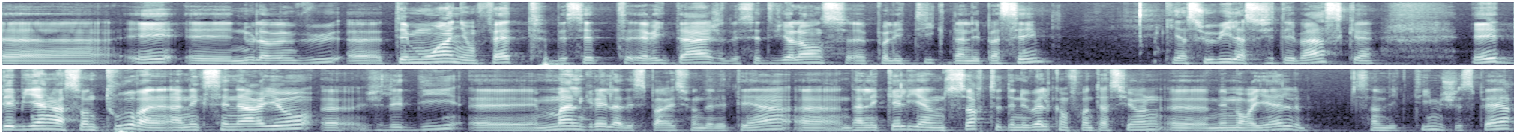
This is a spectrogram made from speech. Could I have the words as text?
euh, et, nous l'avons vu, euh, témoigne en fait de cet héritage, de cette violence euh, politique dans le passé qui a suivi la société basque et bien à son tour un, un scénario, je l'ai dit, malgré la disparition de l'ETA, dans lequel il y a une sorte de nouvelle confrontation mémorielle, sans victime j'espère,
